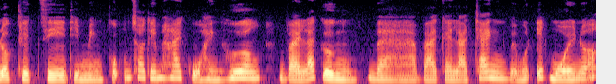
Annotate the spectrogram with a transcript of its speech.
Luộc thịt gì thì mình cũng cho thêm hai củ hành hương, vài lát gừng và vài cái lá chanh với một ít muối nữa.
